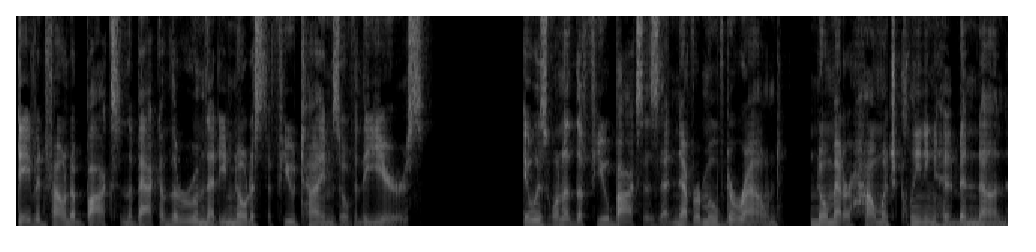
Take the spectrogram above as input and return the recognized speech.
David found a box in the back of the room that he noticed a few times over the years. It was one of the few boxes that never moved around, no matter how much cleaning had been done.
